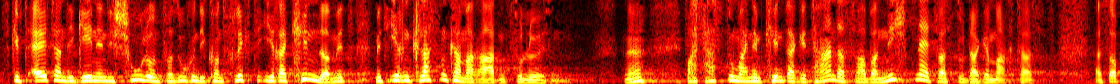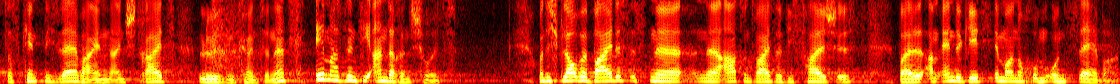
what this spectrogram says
Es gibt Eltern, die gehen in die Schule und versuchen, die Konflikte ihrer Kinder mit, mit ihren Klassenkameraden zu lösen. Ne? Was hast du meinem Kind da getan? Das war aber nicht nett, was du da gemacht hast. Als ob das Kind nicht selber einen, einen Streit lösen könnte. Ne? Immer sind die anderen schuld. Und ich glaube, beides ist eine, eine Art und Weise, die falsch ist, weil am Ende geht es immer noch um uns selber.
